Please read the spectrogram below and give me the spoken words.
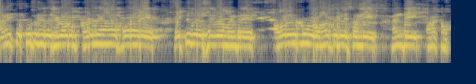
அனைத்து கூட்டணி கட்சிகளோடும் கடுமையாக போராடி வெற்றி பெற செய்வோம் என்று அவர்களுக்கும் ஒரு வாழ்த்துக்களை சொல்லி நன்றி வணக்கம்.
